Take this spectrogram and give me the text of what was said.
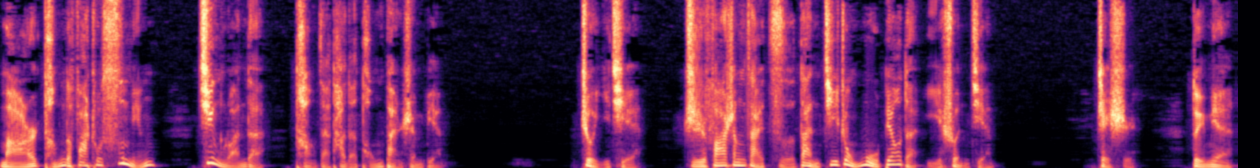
马儿疼得发出嘶鸣，痉挛地躺在他的同伴身边。这一切只发生在子弹击中目标的一瞬间。这时，对面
